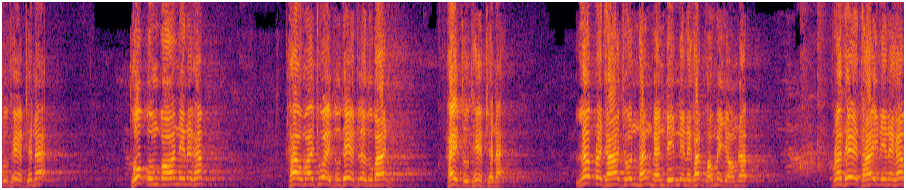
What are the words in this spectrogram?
สุเทพชนะ ทุกองค์กรเนี่ยนะครับ เข้ามาช่วยสุเทพเทือสุบรรณให้สุเทพชนะ แล้วประชาชนทั้งแผ่นดินเนี่ยนะครับเขาไม่ยอมรับ ประเทศไทยเนี่ยนะครับ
